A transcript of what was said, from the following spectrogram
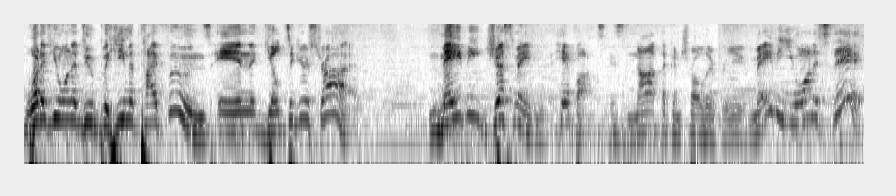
What if you want to do Behemoth Typhoons in Guilty Gear Strive? Maybe, just maybe, the hitbox is not the controller for you. Maybe you want to stick.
